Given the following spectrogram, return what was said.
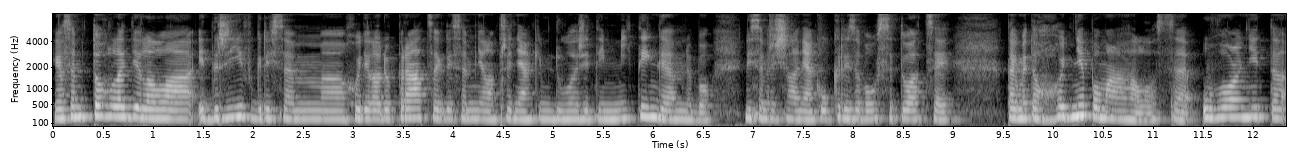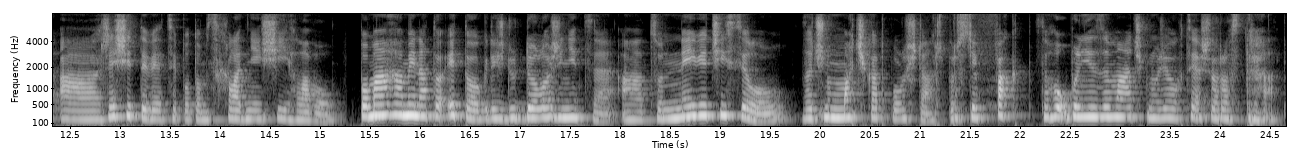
Já jsem tohle dělala i dřív, když jsem chodila do práce, když jsem měla před nějakým důležitým meetingem nebo když jsem řešila nějakou krizovou situaci tak mi to hodně pomáhalo se uvolnit a řešit ty věci potom s chladnější hlavou. Pomáhá mi na to i to, když jdu do ložnice a co největší silou začnu mačkat polštář. Prostě fakt toho úplně zamáčknu, že ho chci až roztrhat.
